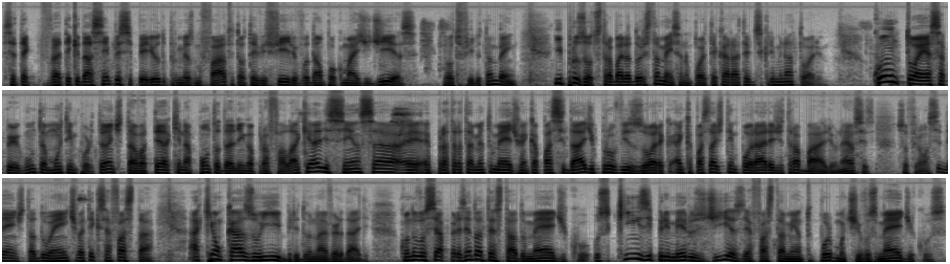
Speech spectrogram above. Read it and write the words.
Você te, vai ter que dar sempre esse período para o mesmo fato. Então, teve filho, vou dar um pouco mais de dias. Outro filho também. E para os outros trabalhadores também, você não pode ter caráter discriminatório. Quanto a essa pergunta muito importante, estava até aqui na ponta da língua para falar, que é a licença é, é para tratamento médico, a incapacidade provisória, a incapacidade temporária de trabalho. Né? Você sofreu um acidente, está doente, vai ter que se afastar. Aqui é um caso híbrido, na verdade. Quando você apresenta o atestado médico, os 15 primeiros dias de afastamento por motivos médicos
